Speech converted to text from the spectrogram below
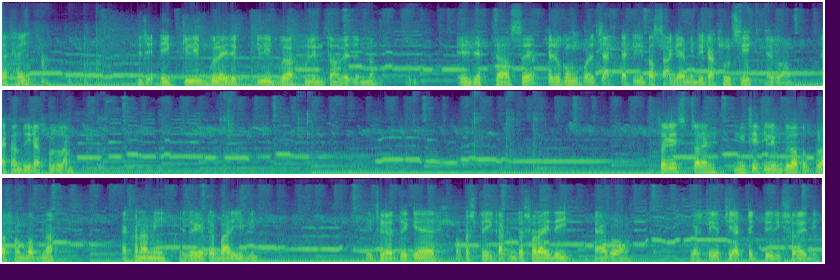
দেখাই। এই যে এই ক্লিপগুলো, এই যে ক্লিপগুলো খুলে নিতে হবে জন্য। এই যে একটা আছে, এরকম করে চারটা ক্লিপ আছে, আগে আমি দুইটা খুলছি এবং এখন দুইটা খুললাম। তো চলেন নিচে ক্লিপগুলো তো খোলা সম্ভব না। এখন আমি এই জায়গাটা বাড়িয়ে দিই। এই জায়গা থেকে ওকাশ থেকে কার্টুনটা সরাই দিই এবং ওকাশ থেকে চেয়ারটা একটু এদিক সরাই দিই।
